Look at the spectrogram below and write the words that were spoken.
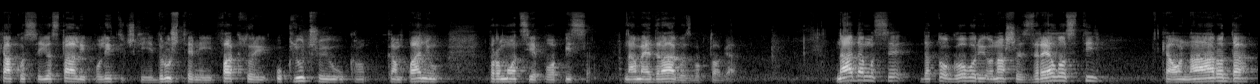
kako se i ostali politički i društveni faktori uključuju u kampanju promocije popisa. Nama je drago zbog toga. Nadamo se da to govori o našoj zrelosti, kao naroda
